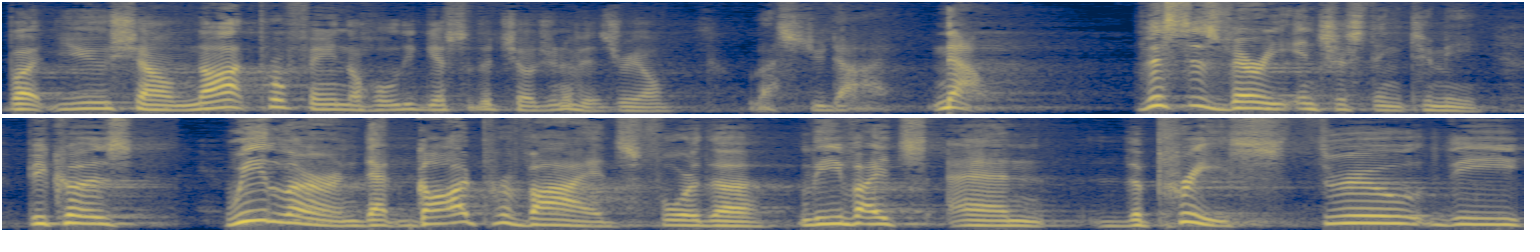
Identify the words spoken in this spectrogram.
But you shall not profane the holy gifts of the children of Israel, lest you die. Now, this is very interesting to me because we learn that God provides for the Levites and the priests through the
